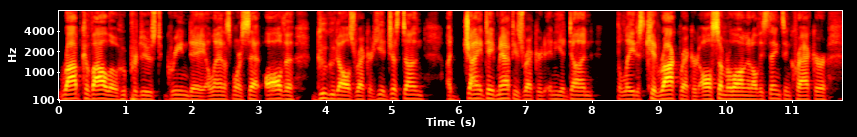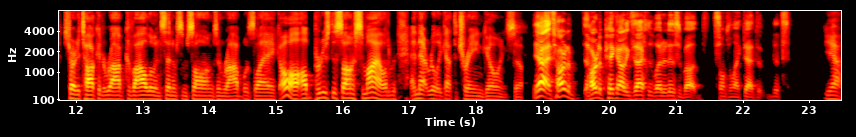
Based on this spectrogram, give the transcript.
Rob Cavallo, who produced Green Day, Alanis Morissette, all the Goo Goo Dolls record, he had just done a giant Dave Matthews record, and he had done the latest Kid Rock record all summer long, and all these things. And Kracker started talking to Rob Cavallo and sent him some songs, and Rob was like, "Oh, I'll, I'll produce the song Smile," and that really got the train going. So Yeah, it's hard to hard to pick out exactly what it is about something like that, that that's yeah,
